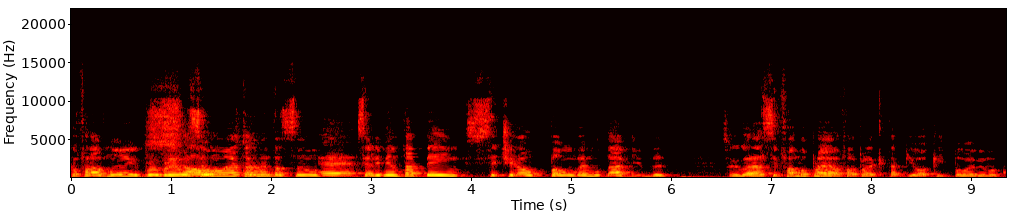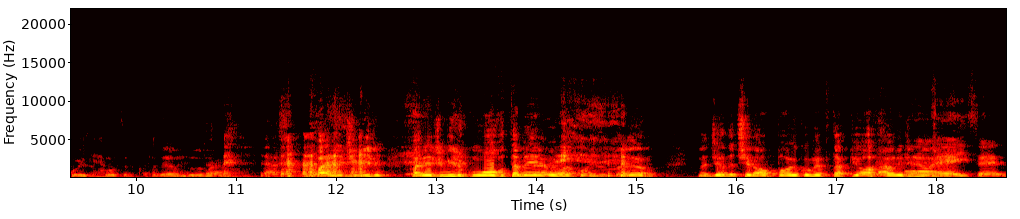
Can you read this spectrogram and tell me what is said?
Que eu falava, mãe, o problema Só seu não é a sua alimentação. É, Se alimentar bem, se você tirar o pão, vai mudar a vida. Só que agora você falou pra ela, fala pra ela que tapioca e pão é a mesma coisa. É Conta, tá vendo, que- Farinha de milho, farinha de milho com ovo também é a mesma coisa, tá vendo? Não adianta tirar o pão e comer tapioca e farinha de milho. é, isso é.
